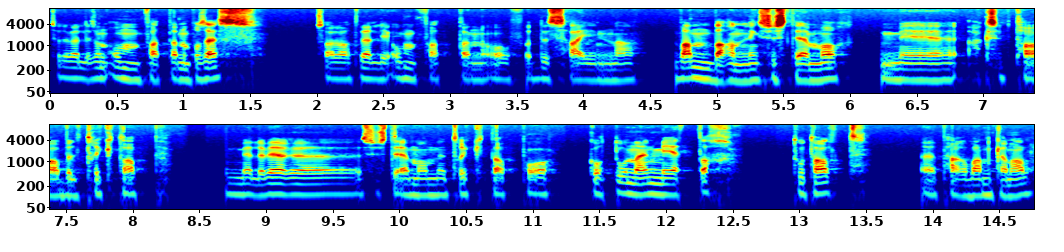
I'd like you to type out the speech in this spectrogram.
Så det er en veldig sånn omfattende prosess. Så har det vært veldig omfattende å få designa vannbehandlingssystemer med akseptabelt trykktap. Vi leverer systemer med trykktap på godt under en meter totalt eh, per vannkanal,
